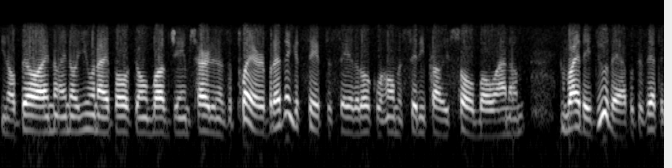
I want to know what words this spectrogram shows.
You know, Bill, I know I know you and I both don't love James Harden as a player, but I think it's safe to say that Oklahoma City probably sold low on him. And why they do that? Because at the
